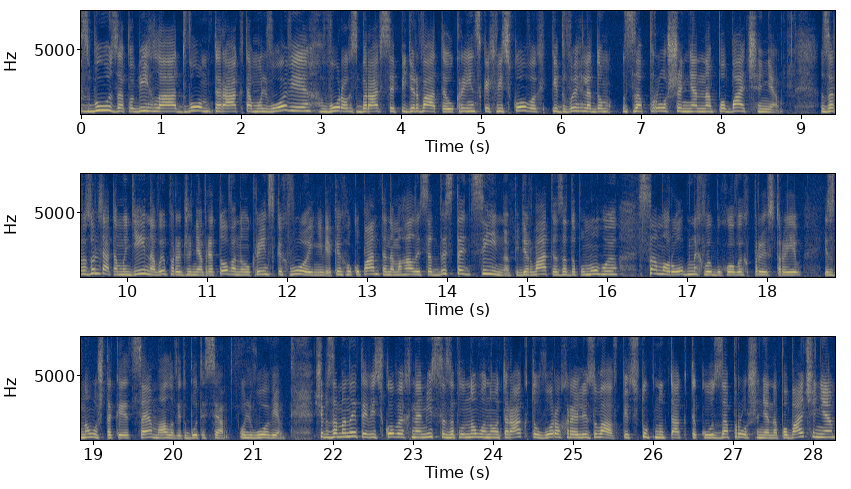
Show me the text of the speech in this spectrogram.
СБУ запобігла двом терактам у Львові. Ворог збирався підірвати українських військових під виглядом запрошення на побачення. За результатами дій на випередження врятовано українських воїнів, яких окупанти намагалися дистанційно підірвати за допомогою саморобних вибухових пристроїв. І знову ж таки це мало відбутися у Львові. Щоб заманити військових на місце запланованого теракту, ворог реалізував підступну тактику запрошення на побачення.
